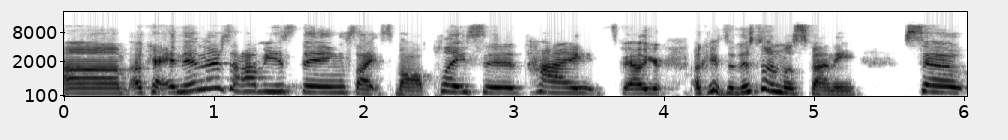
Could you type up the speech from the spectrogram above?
Um, okay, and then there's obvious things like small places, heights, failure. Okay, so this one was funny. So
